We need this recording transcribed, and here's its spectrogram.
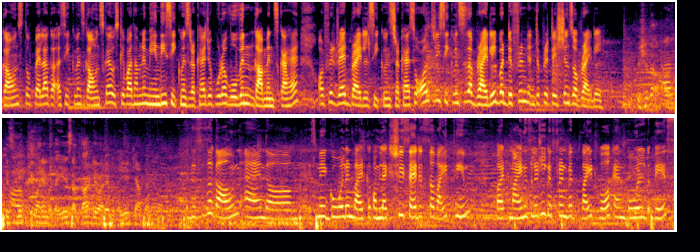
gowns तो पहला सीक्वेंस गाउन्स का है उसके बाद हमने मेहंदी सीक्वेंस रखा है जो पूरा वोवन गार्मेंट्स का है और फिर रेड ब्राइडल सीक्वेंस रखा है। So all three sequences are bridal but different interpretation of bridal this is a gown and इसमें गोल्ड एंड वाइट का complex she said it's a white theme but mine is little different with white work and gold base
